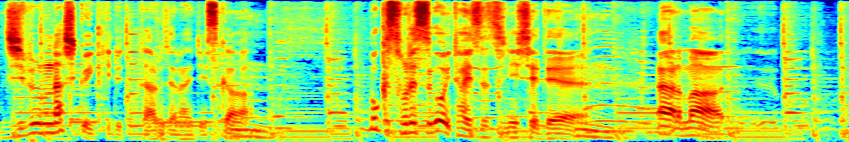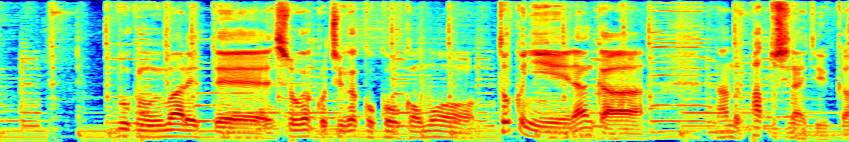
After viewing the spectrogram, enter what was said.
自分らしく生きるってあるじゃないですか、うん僕それすごい大切にしてて、うん。だからまあ僕も生まれて小学校中学校高校も特になんかなんだろうパッとしないというか、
